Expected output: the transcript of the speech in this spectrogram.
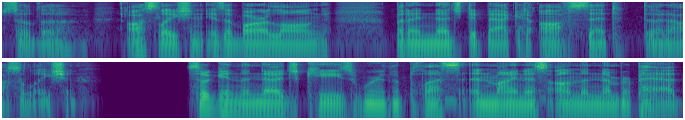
So the oscillation is a bar long, but I nudged it back to offset that oscillation. So again, the nudge keys were the plus and minus on the number pad.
